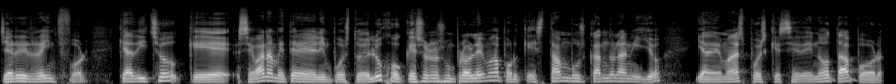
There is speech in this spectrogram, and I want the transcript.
Jerry Rainsford, que ha dicho que se van a meter en el impuesto de lujo, que eso no es un problema porque están buscando el anillo y además pues que se denota por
